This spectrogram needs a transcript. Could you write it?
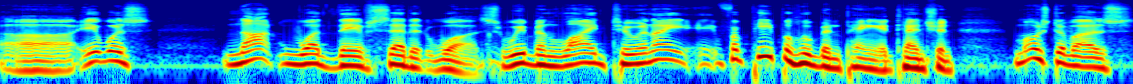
Uh, it was not what they've said it was. We've been lied to, and I, for people who've been paying attention, most of us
